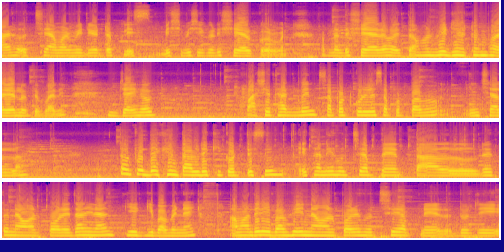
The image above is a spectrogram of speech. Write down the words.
আর হচ্ছে আমার ভিডিওটা প্লিজ বেশি বেশি করে শেয়ার করবেন। আপনাদের শেয়ারে হয়তো আমার ভিডিওটা ভাইরাল হতে পারে। যাই হোক, পাশে থাকবেন সাপোর্ট করলে সাপোর্ট পাবো, ইনশাল্লাহ। তারপর দেখেন তালরে কি করতেছি। এখানে হচ্ছে আপনার তালরে তো নেওয়ার পরে জানি না কি কীভাবে নেয়। আমাদের এভাবেই নেওয়ার পরে হচ্ছে আপনার যদি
